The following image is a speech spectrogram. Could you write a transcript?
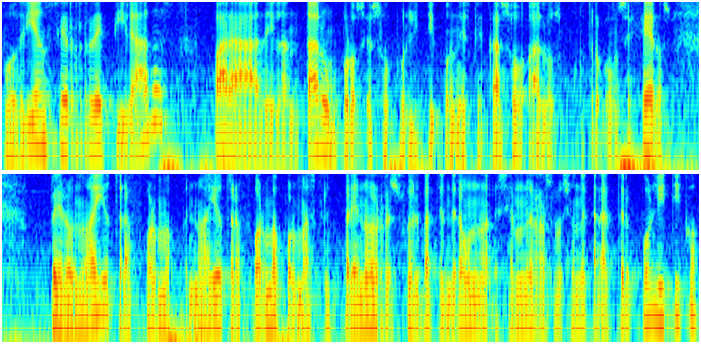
podrían ser retiradas para adelantar un proceso político, en este caso a los cuatro consejeros pero no hay otra forma, no hay otra forma, por más que el pleno resuelva, tendrá una, ser una resolución de carácter político,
